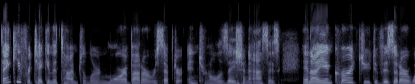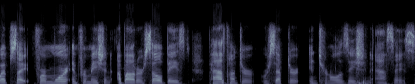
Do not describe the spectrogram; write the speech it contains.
Thank you for taking the time to learn more about our receptor internalization assays, and I encourage you to visit our website for more information about our cell-based PathHunter receptor internalization assays.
